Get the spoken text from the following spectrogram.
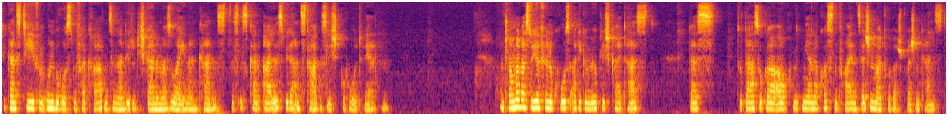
die ganz tief im Unbewussten vergraben sind, an die du dich gar nicht mehr so erinnern kannst. Das ist, kann alles wieder ans Tageslicht geholt werden. Und schau mal, was du hier für eine großartige Möglichkeit hast, dass du da sogar auch mit mir in einer kostenfreien Session mal drüber sprechen kannst.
